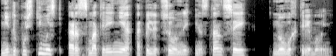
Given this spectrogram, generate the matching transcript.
Недопустимость рассмотрения апелляционной инстанцией новых требований.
